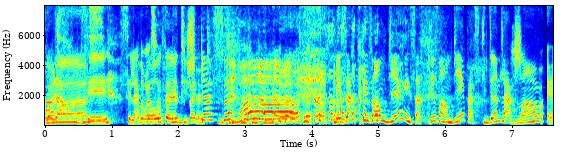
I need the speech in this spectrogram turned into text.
Voilà, c'est la quote euh, du podcast. Voilà. Mais ça représente bien, ça représente bien parce qu'ils donnent de l'argent euh,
